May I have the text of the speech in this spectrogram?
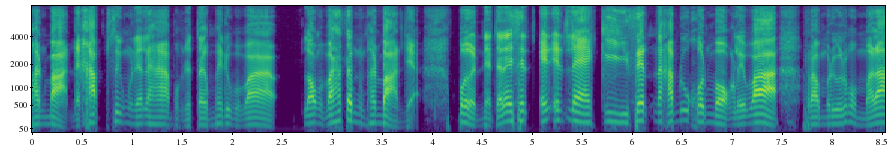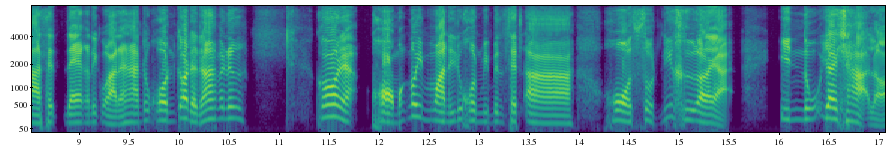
1,000 บาทนะครับซึ่งวันนี้แหละฮะผมจะเติมให้ดูแบบว่าลองแบบว่าถ้าเติม 1,000 บาทเนี่ย เปิดเนี่ยจะได้เซต SS แรกี่เซตนะครับ ทุกคนบอกเลยว่าเรามาดูแล้วผมมาล่าเซตแดงกันดีกว่านะฮะ ทุกคนก็เดี๋ยวนะไปนึง ก็เนี่ยของมันก็มีประมาณนี้ทุกคนมีเป็นเซตอาโหดสุดนี่คืออะไรอะอินุยาชะเหรอ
